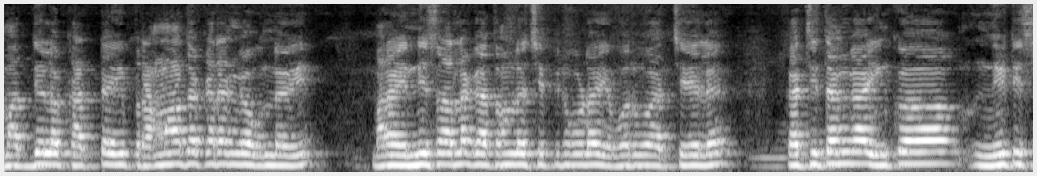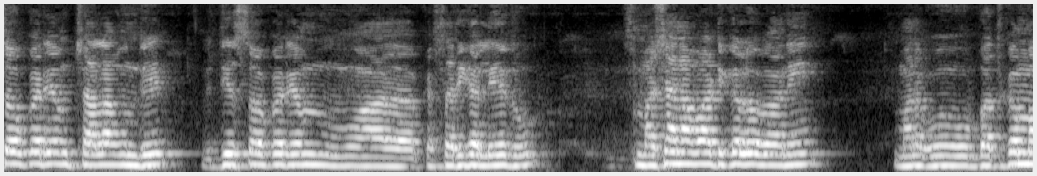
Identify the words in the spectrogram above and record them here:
మధ్యలో కట్ అయి ప్రమాదకరంగా ఉన్నవి. మనం ఎన్నిసార్లు గతంలో చెప్పిన కూడా ఎవరు అది చేయలే. ఖచ్చితంగా ఇంకా నీటి సౌకర్యం చాలా ఉంది. విద్యుత్ సౌకర్యం సరిగా లేదు. శ్మశాన వాటికలో కానీ మనకు బతుకమ్మ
